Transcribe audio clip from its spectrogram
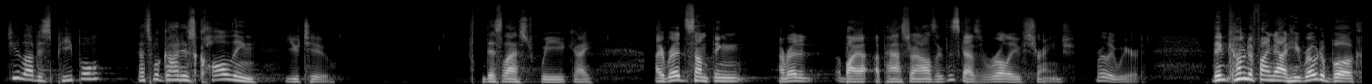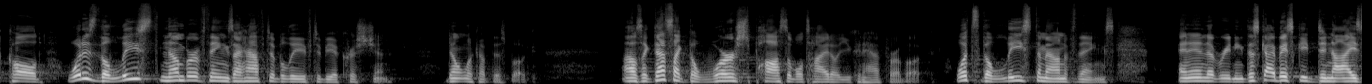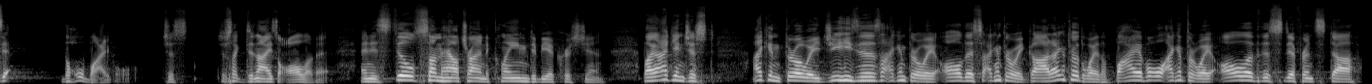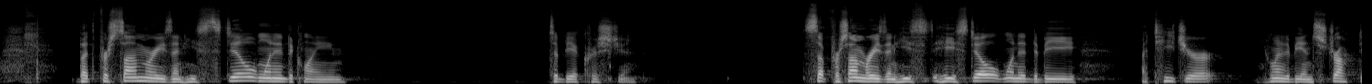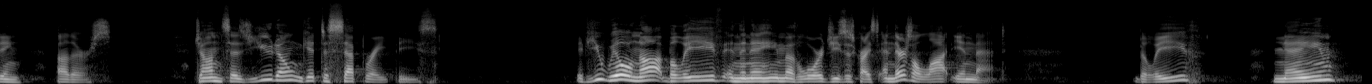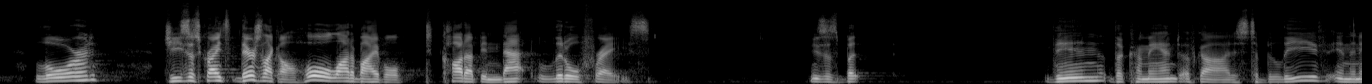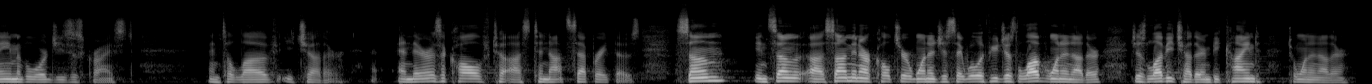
Do you love his people? That's what God is calling you to. This last week, I, I read something, I read it by a pastor, and I was like, this guy's really strange, really weird. Then come to find out, he wrote a book called What is the Least Number of Things I Have to Believe to Be a Christian? Don't look up this book. I was like, that's like the worst possible title you can have for a book. What's the least amount of things? And I ended up reading. This guy basically denies the whole Bible, just, just like denies all of it, and is still somehow trying to claim to be a Christian. But I can just, I can throw away Jesus, I can throw away all this, I can throw away God, I can throw away the Bible, I can throw away all of this different stuff. But for some reason, he still wanted to claim to be a Christian so for some reason, he, he still wanted to be a teacher, he wanted to be instructing others. John says, You don't get to separate these. If you will not believe in the name of the Lord Jesus Christ, and there's a lot in that believe, name, Lord, Jesus Christ, there's like a whole lot of Bible caught up in that little phrase. He says, But then the command of God is to believe in the name of the Lord Jesus Christ and to love each other. And there is a call to us to not separate those. Some in some, uh, some in our culture want to just say, well, if you just love one another, just love each other and be kind to one another.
